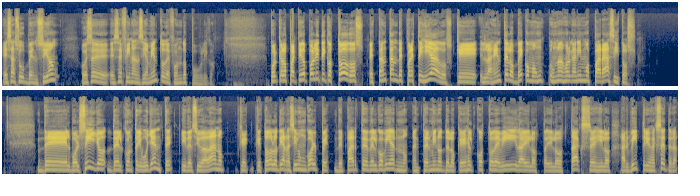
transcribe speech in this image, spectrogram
esa subvención o ese, ese financiamiento de fondos públicos. Porque los partidos políticos todos están tan desprestigiados que la gente los ve como unos organismos parásitos del bolsillo del contribuyente y del ciudadano que, todos los días recibe un golpe de parte del gobierno en términos de lo que es el costo de vida y los, y los taxes y los arbitrios, etcétera,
